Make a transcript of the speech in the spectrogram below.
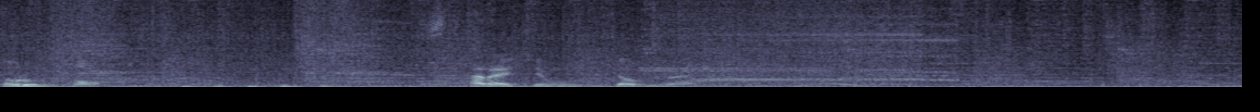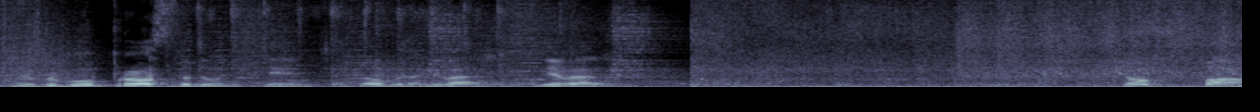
To rób to. Się mówić dobrze. Już to było proste do uniknięcia. Dobra, nieważne, nieważne. Opa,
